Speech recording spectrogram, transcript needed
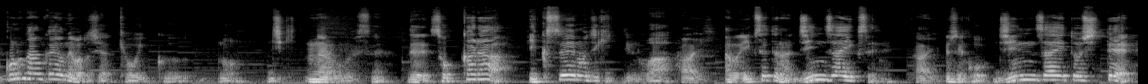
んこの段階をね、私は教育の時期。うん。なるほどですね。で、そっから育成の時期っていうのは、はい。あの、育成っていうのは人材育成ね。はい。要するにこう、人材として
